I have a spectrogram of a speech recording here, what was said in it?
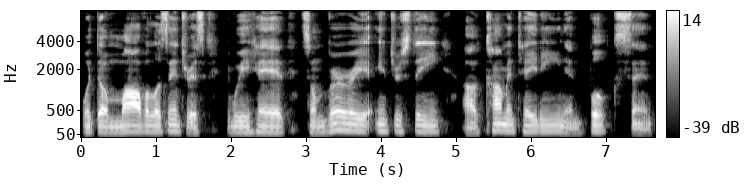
with the marvelous interest, we had some very interesting uh, commentating and books and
